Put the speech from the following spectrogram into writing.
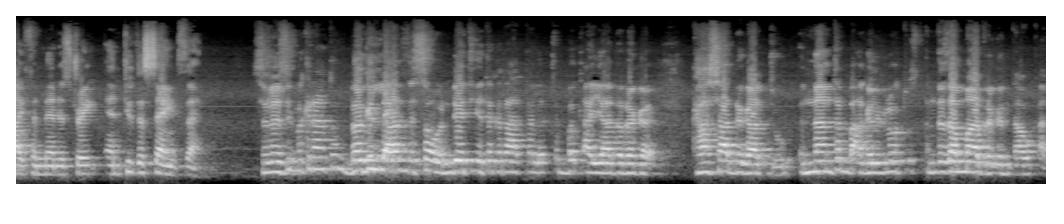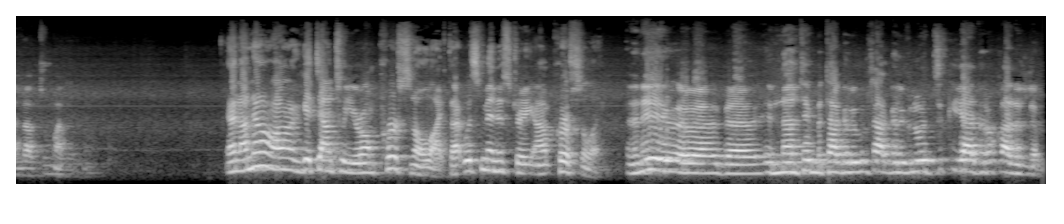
life and ministry and do the same thing. ስለዚህ ምክንያቱም በግል አንድ ሰው እንዴት እየተከታተለ ጥበቃ እያደረገ ካሳደጋችሁ እናንተም በአገልግሎት ውስጥ እንደዛ ማድረግን ታውቃላችሁ ማለት ነው። And I now I want to get down to your own personal life. That was ministry uh, personally. እኔ እ፣ በ- እናንተ የምታገለግሉት አገልግሎት ዝቅ እያደረኩ አይደለም፣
